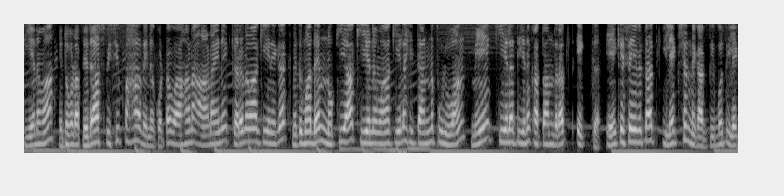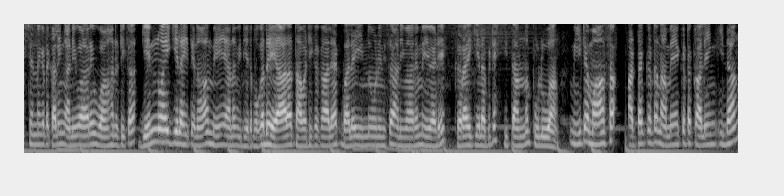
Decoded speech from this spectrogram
තියෙනවා. එතකොට දෙදස් විසි පහ වෙනකොට වාහන ආනයනය කරනවා කියන එක මෙතුමා දැන් නොකයා කියනවා කියලා හිතන්න පුළුවන්. මේ කියලා තියෙන කතන්දරත් එක් ඒකෙසේ වෙතත් ඉලෙක්ෂන් එකක් තිබොත් ඉලෙක්ෂන් එකට කලින් අනිවාරය වාහන ටික ගෙන්වයි කියලා හිතෙනවා මේ යන විදිට මොකද යාලා තව තවටික කාලයක් බල ඉන්න ඕන නිසා අනිවාරම මේ වැඩේ කරයි කියලා අපිට හිතන්න පුළුවන්. මීට මාස අටකට නමයකට කලින් ඉදං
